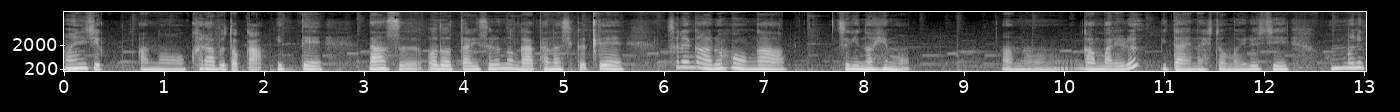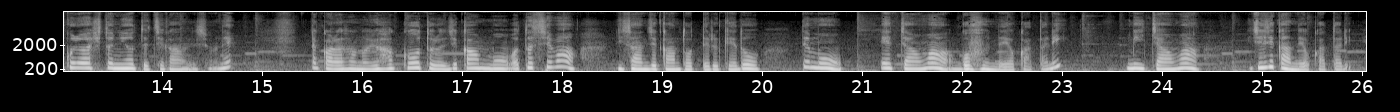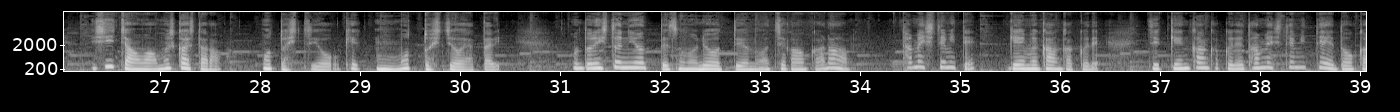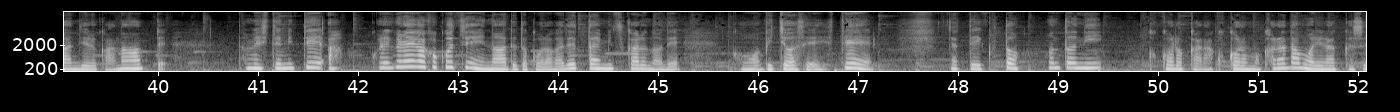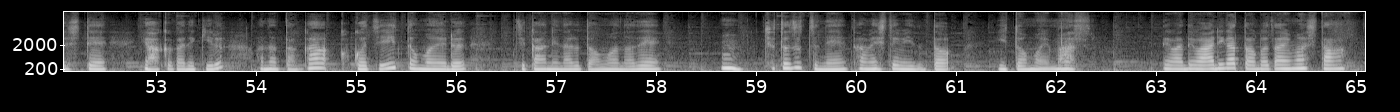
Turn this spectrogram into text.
毎日あのクラブとか行ってダンス踊ったりするのが楽しくてそれがある方が次の日もあの頑張れるみたいな人もいるしほんまにこれは人によって違うんですよね。だからその余白を取る時間も私は23時間取ってるけどでも A ちゃんは5分でよかったり B ちゃんは1時間でよかったり C ちゃんはもしかしたらもっと必要け、うん、もっと必要やったり本当に人によってその量っていうのは違うから試してみてゲーム感覚で実験感覚で試してみてどう感じるかなって。試してみてあこれぐらいが心地いいなってところが絶対見つかるのでこう微調整してやっていくと本当に心から心も体もリラックスして余白ができるあなたが心地いいって思える時間になると思うのでうんちょっとずつね試してみるといいと思いますではではありがとうございました。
